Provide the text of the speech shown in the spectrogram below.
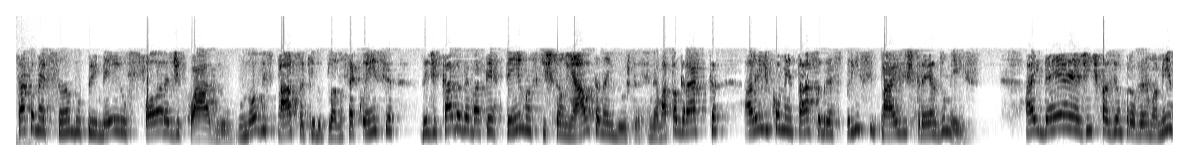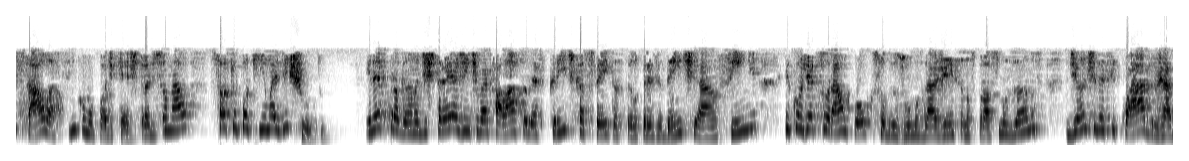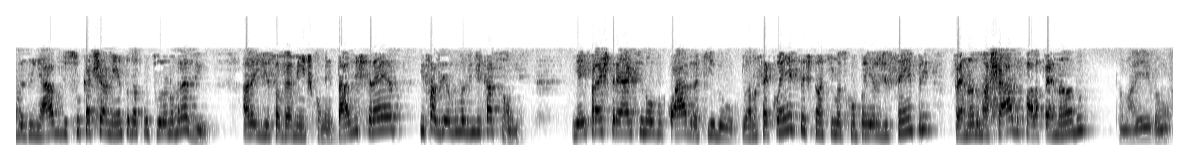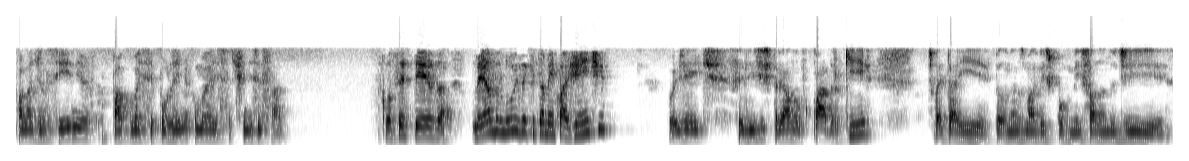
Está começando o primeiro Fora de Quadro, o um novo espaço aqui do Plano Sequência, dedicado a debater temas que estão em alta na indústria cinematográfica, além de comentar sobre as principais estreias do mês. A ideia é a gente fazer um programa mensal, assim como o podcast tradicional, só que um pouquinho mais enxuto. E nesse programa de estreia a gente vai falar sobre as críticas feitas pelo presidente à Ancine e conjecturar um pouco sobre os rumos da agência nos próximos anos, diante desse quadro já desenhado de sucateamento da cultura no Brasil. Além disso, obviamente, comentar as estreias e fazer algumas indicações. E aí, para estrear esse novo quadro aqui do Plano Sequência, estão aqui meus companheiros de sempre, Fernando Machado. Fala, Fernando. Tamo aí, vamos falar de Ancine. O papo vai ser polêmico, mas acho necessário. Com certeza. Leandro Luiz aqui também com a gente. Oi, gente. Feliz de estrear um novo quadro aqui. A gente vai estar aí pelo menos uma vez por mês falando de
